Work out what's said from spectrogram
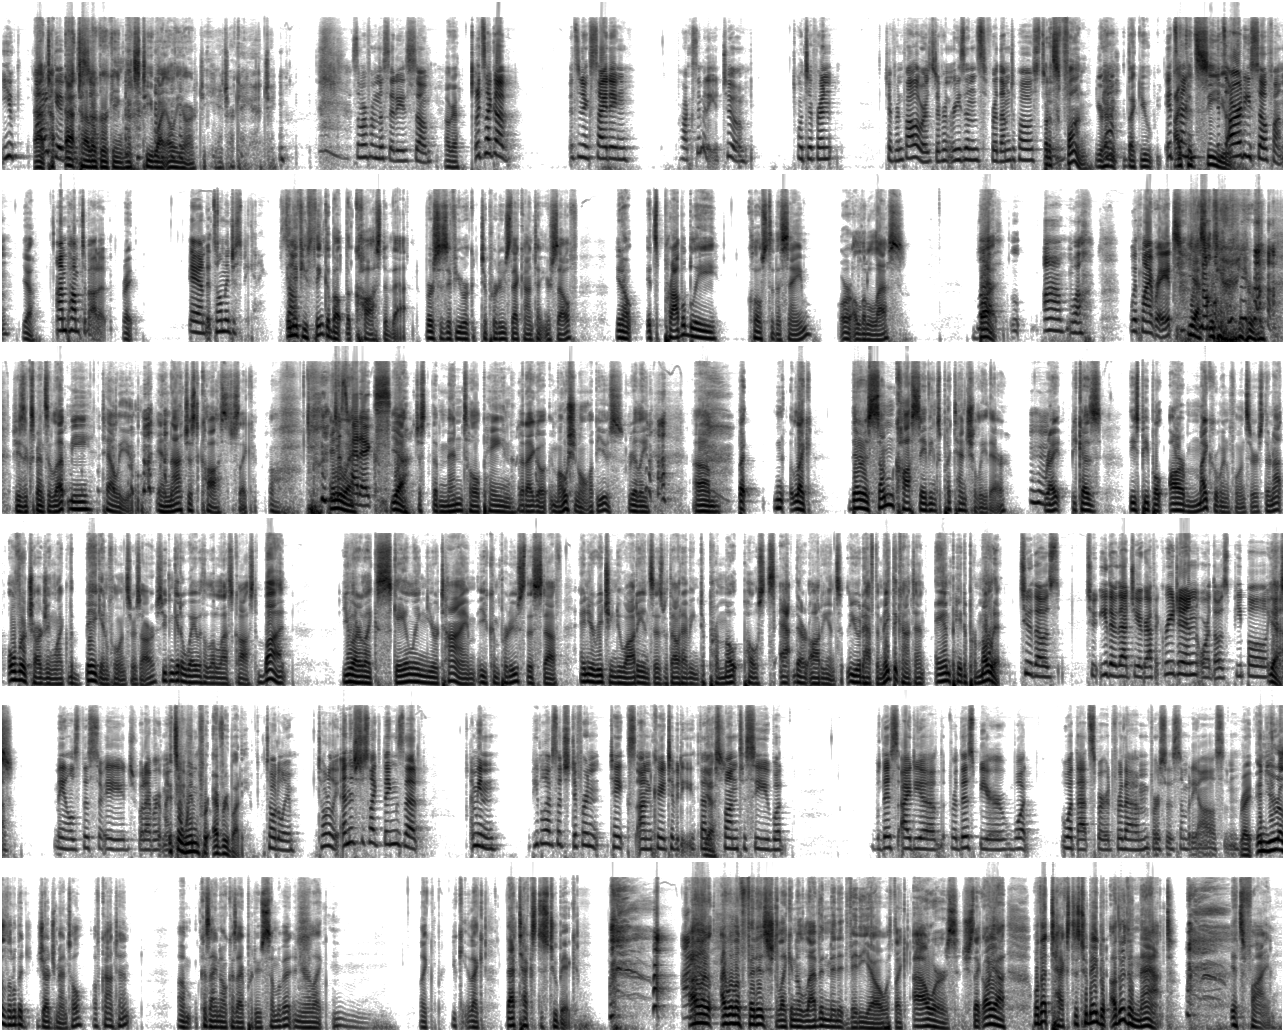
You, at I give at you Tyler. Gehrking. That's T Y L E R G E H R K N G. Some are from the cities, so Okay. it's like a, it's an exciting proximity too, with different, different followers, different reasons for them to post. But it's fun. You're Yeah. having like you. It's I been- could see It's you. already so fun. yeah. I'm pumped about it, Right. and it's only just beginning. So And if you think about the cost of that versus if you were to produce that content yourself, you know, it's probably close to the same or a little less. But Less- uh, well, with my rate, yes, No. with your, your she's expensive. Let me tell you, and not just cost. Just like oh. just Anyway, headaches. yeah, just the mental pain that I go, emotional abuse, really. um, but n- like, there is some cost savings potentially there, right? Because these people are micro influencers. They're not overcharging like the big influencers are. So you can get away with a little less cost. But you are like scaling your time. You can produce this stuff and you're reaching new audiences without having to promote posts at their audience. You would have to make the content and pay to promote it. to those to either that geographic region or those people. Yes. Yeah, males this age, whatever it might It's be. a win for everybody. Totally. Totally. And it's just like things that, I mean, people have such different takes on creativity that Yes. it's fun to see what this idea for this beer, what what that spurred for them versus somebody else. And Right. And you're a little bit judgmental of content. Um, cause I know, cause I produce some of it and you're like, mm, like you can like that text is too big. I, will, I will have finished like an 11 minute video with like hours. She's like, oh yeah, well that text is too big, but other than that, it's fine.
